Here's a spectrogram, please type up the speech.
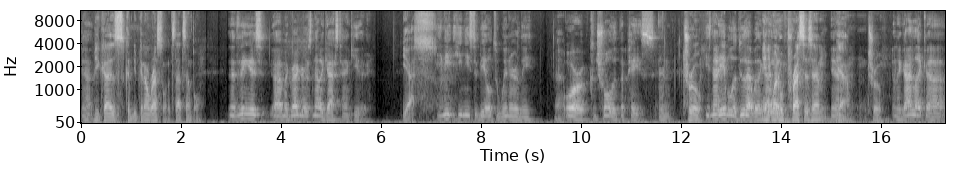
yeah. because Khabib can out wrestle. It's that simple. And the thing is, uh, McGregor is not a gas tank either. Yes. He need, he needs to be able to win early Yeah. or control the pace, and True. he's not able to do that with a guy Anyone like, who presses him, Yeah. yeah, true. and a guy like. Uh,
